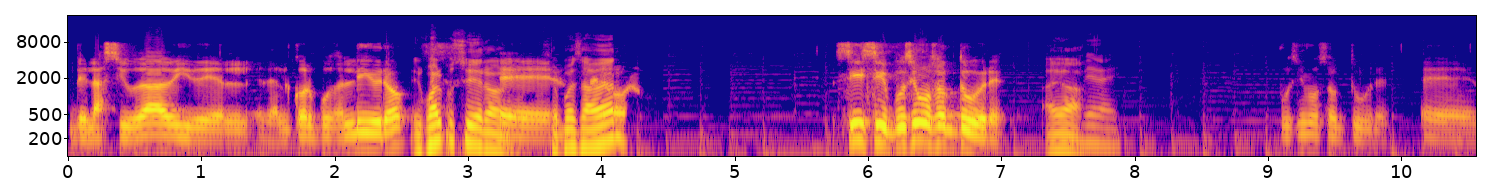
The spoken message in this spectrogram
de la ciudad y del, del corpus del libro. ¿Y cuál pusieron? Eh, ¿Se puede saber? pero- Sí, sí, pusimos octubre. Ahí va. Bien ahí. Pusimos octubre. Eh,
